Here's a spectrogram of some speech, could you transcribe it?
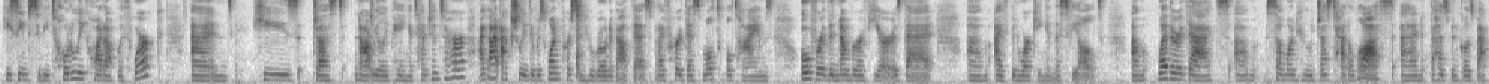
He seems to be totally caught up with work and he's just not really paying attention to her. I got actually, there was one person who wrote about this, but I've heard this multiple times over the number of years that um, I've been working in this field. Um, whether that's um, someone who just had a loss and the husband goes back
